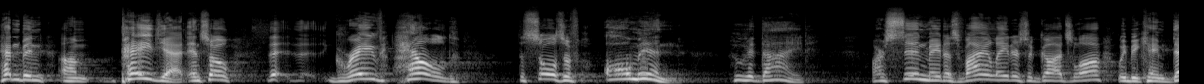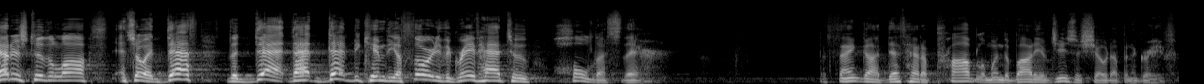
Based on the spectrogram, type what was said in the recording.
hadn't been um, paid yet. And so the, the grave held the souls of all men who had died. Our sin made us violators of God's law. We became debtors to the law. And so at death, the debt, that debt became the authority the grave had to hold us there. But thank God, death had a problem when the body of Jesus showed up in the grave.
